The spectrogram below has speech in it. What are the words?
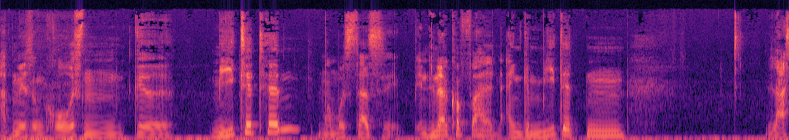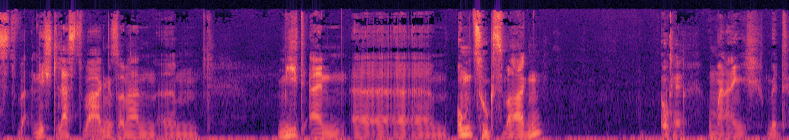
hatten wir so einen großen gemieteten, man muss das im Hinterkopf behalten, einen gemieteten Last, nicht Lastwagen, sondern ähm, Miet, ein äh, äh, äh, Umzugswagen, Okay. wo man eigentlich mit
